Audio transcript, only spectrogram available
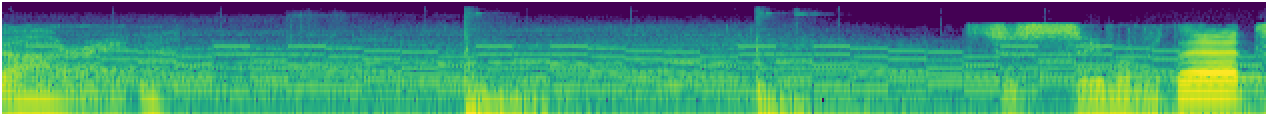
Alright. Let's just save over that.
